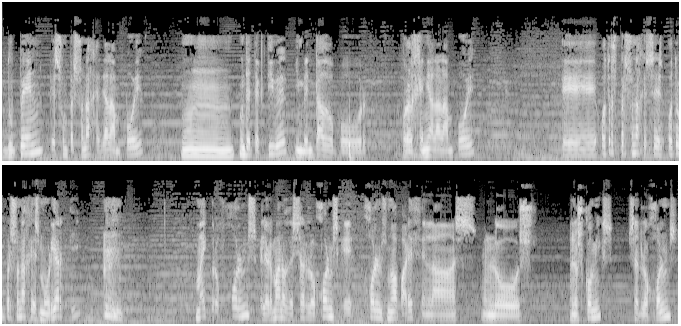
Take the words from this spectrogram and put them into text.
Dupin, que es un personaje de Alan Poe, un, un detective inventado por, el genial Alan Poe. Eh, otros personajes es, otro personaje es Moriarty, Mycroft Holmes, el hermano de Sherlock Holmes, que Holmes no aparece en los cómics, Sherlock Holmes.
